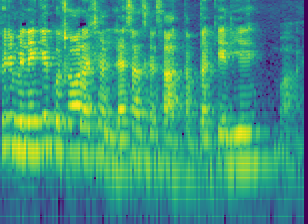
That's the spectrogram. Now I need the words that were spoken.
फिर मिलेंगे कुछ और अच्छा लेसन के साथ। तब तक के लिए बाय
